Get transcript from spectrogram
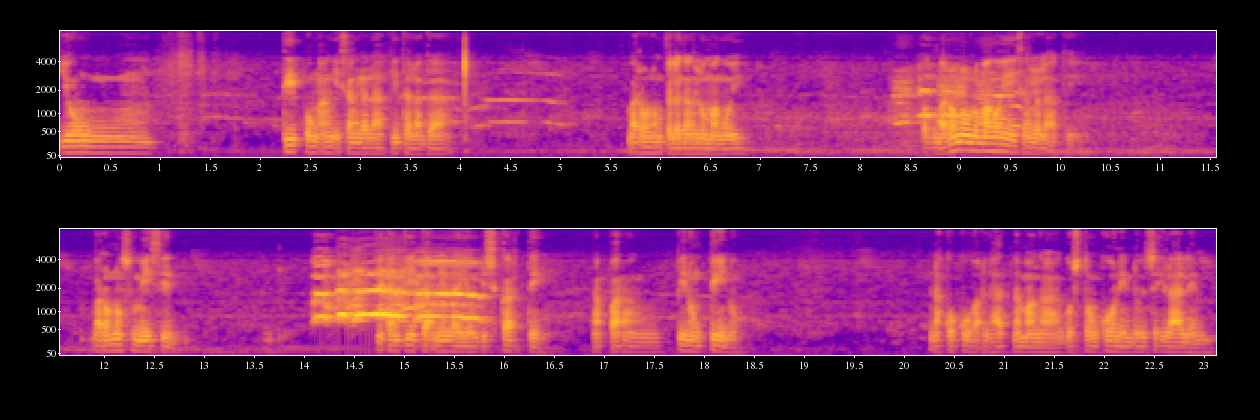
yung tipong ang isang lalaki talaga marunong talagang lumangoy. Pag marunong lumangoy ang isang lalaki, marunong sumisid, kitang-kita nila yung diskarte na parang pinong-pino. Nakukuha lahat ng mga gustong kunin doon sa ilalim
